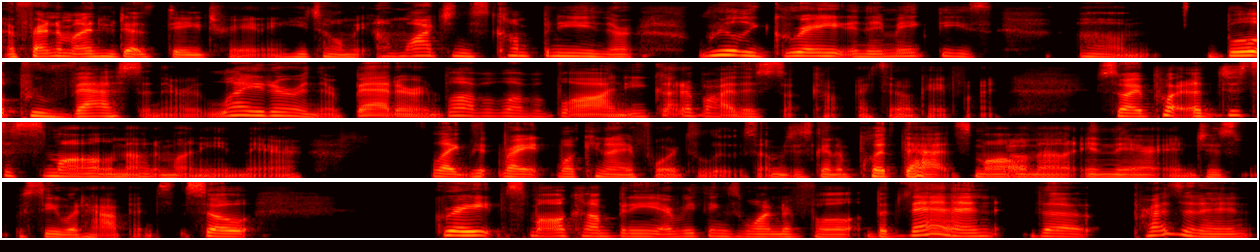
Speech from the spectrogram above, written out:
a friend of mine who does day trading, he told me, I'm watching this company and they're really great and they make these um, bulletproof vests and they're lighter and they're better and blah, blah, blah, blah, blah. And you got to buy this. I said, okay, fine. So I put a, just a small amount of money in there like right what can i afford to lose i'm just going to put that small yeah. amount in there and just see what happens so great small company everything's wonderful but then the president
